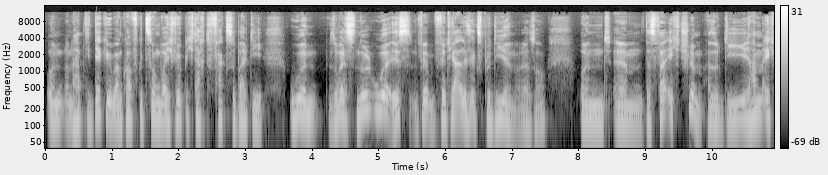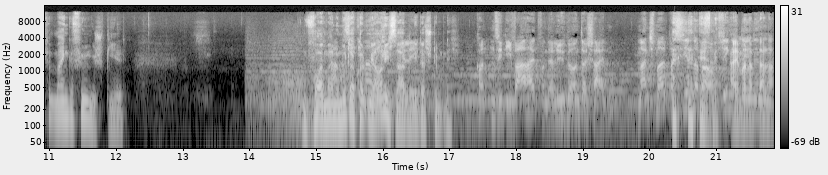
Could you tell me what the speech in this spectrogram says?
und, und habe die Decke über den Kopf gezogen, weil ich wirklich dachte, fuck, sobald die Uhren, sobald es 0 Uhr ist, wird, wird hier alles explodieren oder so. Und ähm, das war echt schlimm. Also die haben echt mit meinen Gefühlen gespielt. Und vor allem meine Haben Mutter konnte mir auch nicht sagen, nee, gelegen? das stimmt nicht. Konnten Sie die Wahrheit von der Lüge unterscheiden? Manchmal passieren aber auch nicht Dinge, Ayman denen Abdallah.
